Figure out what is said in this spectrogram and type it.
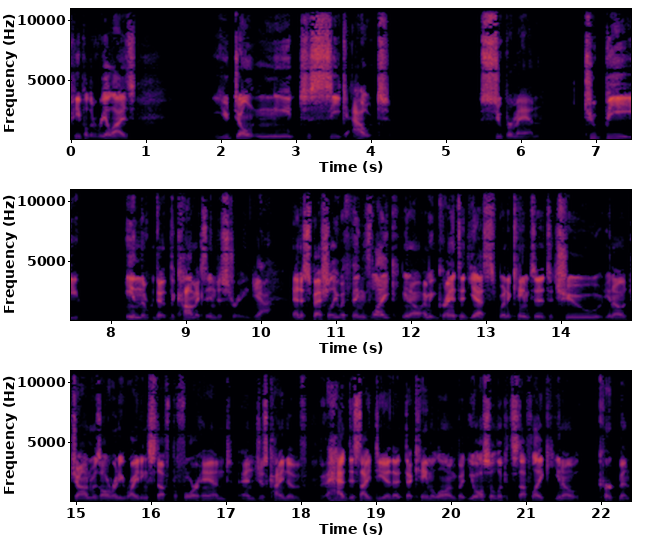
people to realize you don't need to seek out superman to be in the, the, the comics industry. Yeah. and especially with things like you know i mean granted yes when it came to to chew you know john was already writing stuff beforehand and just kind of had this idea that that came along. But you also look at stuff like you know kirkman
